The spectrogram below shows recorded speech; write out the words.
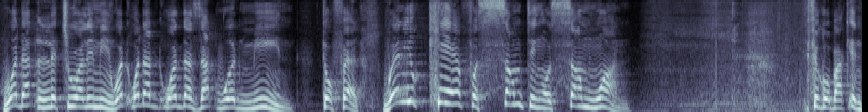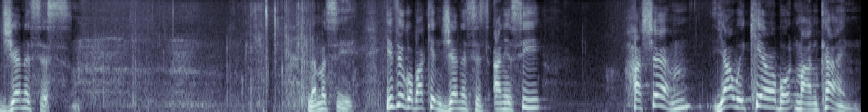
what that literally mean? What, what, that, what does that word mean? Tofel. When you care for something or someone, if you go back in Genesis, let me see. If you go back in Genesis and you see Hashem, Yahweh care about mankind.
